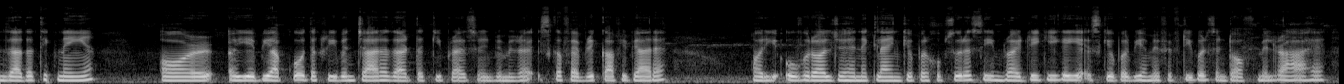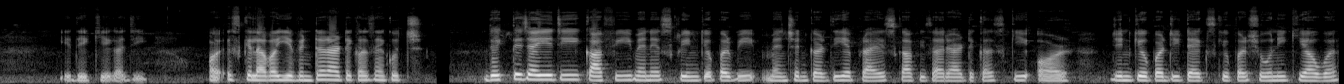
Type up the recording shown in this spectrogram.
ज़्यादा थिक नहीं है। और ये भी आपको तकरीबन चार हज़ार तक की प्राइस रेंज में मिल रहा है। इसका फैब्रिक काफ़ी प्यारा है। और ये ओवरऑल जो है नेकलाइन के ऊपर खूबसूरत सी एम्ब्रॉयडरी की गई है। इसके ऊपर भी हमें फिफ्टी परसेंट ऑफ़ मिल रहा है। ये देखिएगा जी। और इसके अलावा ये विंटर आर्टिकल्स हैं कुछ। देखते जाइए जी, काफ़ी मैंने स्क्रीन के ऊपर भी मेंशन कर दी है प्राइस काफ़ी सारे आर्टिकल्स की और जिनके ऊपर जी टैक्स के ऊपर शो नहीं किया हुआ है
